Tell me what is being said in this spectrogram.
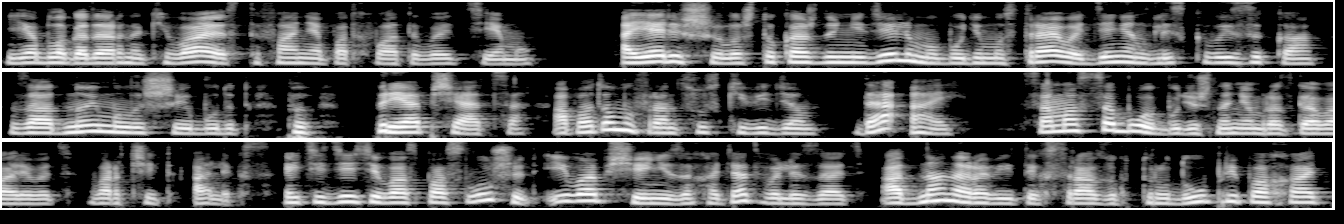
Я благодарно киваю, Стефания подхватывает тему. А я решила, что каждую неделю мы будем устраивать день английского языка. Заодно и малыши будут приобщаться, а потом и французский ведем. Да, Ай? «Сама с собой будешь на нем разговаривать», – ворчит Алекс. «Эти дети вас послушают и вообще не захотят вылезать. Одна норовит их сразу к труду припахать,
